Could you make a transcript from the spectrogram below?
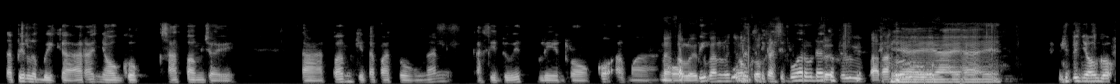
tapi lebih ke arah nyogok satpam coy. Satpam kita patungan kasih duit beliin rokok sama Nah, kalau kopi, itu kan lu udah tuh nyogok. dikasih keluar udah tuh. Berarti lebih parah Iya, lu. iya, iya, iya. Itu nyogok.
